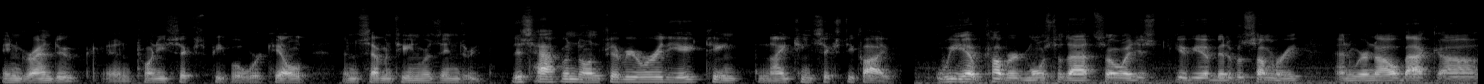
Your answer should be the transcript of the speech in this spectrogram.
in Granduc, and 26 people were killed and 17 was injured. This happened on February the 18th, 1965. We have covered most of that, so I just give you a bit of a summary. And we're now back uh,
